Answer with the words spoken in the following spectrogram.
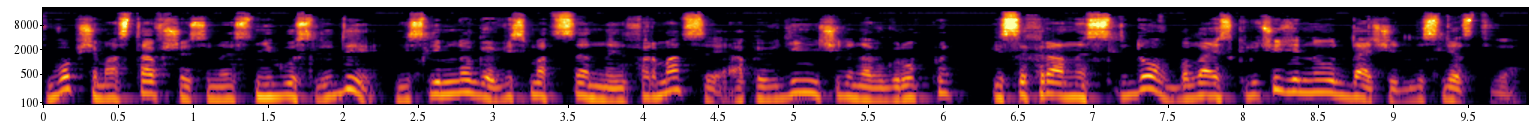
В общем, оставшиеся на снегу следы несли много весьма ценной информации о поведении членов группы, и сохранность следов была исключительной удачей для следствия.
